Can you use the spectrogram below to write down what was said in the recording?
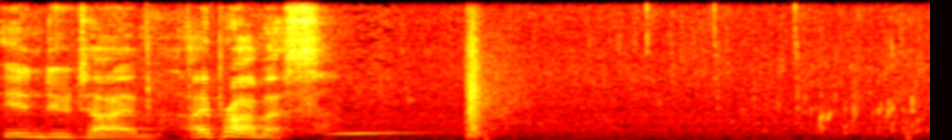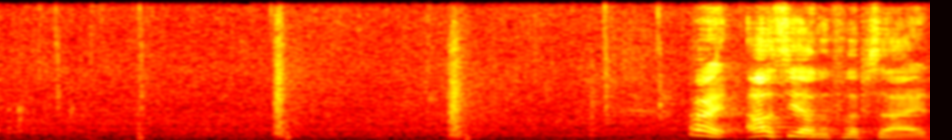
in due time, I promise. All right, I'll see you on the flip side.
